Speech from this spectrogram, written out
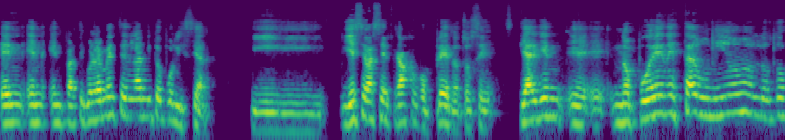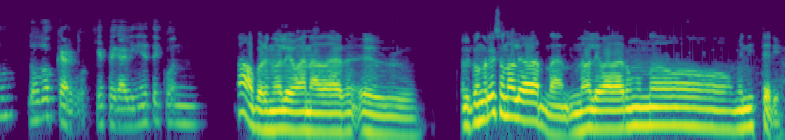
en, en, en particularmente en el ámbito policial. Y, y ese va a ser el trabajo completo. Entonces, si alguien eh, eh, no pueden estar unidos los dos, los dos cargos, jefe de gabinete con, No, pero no le van a dar el... El Congreso no le va a dar nada, no le va a dar un nuevo ministerio.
